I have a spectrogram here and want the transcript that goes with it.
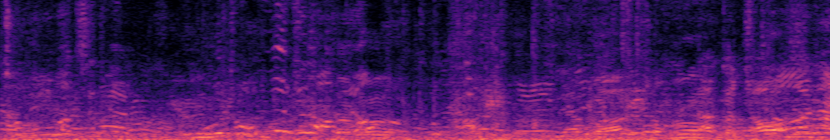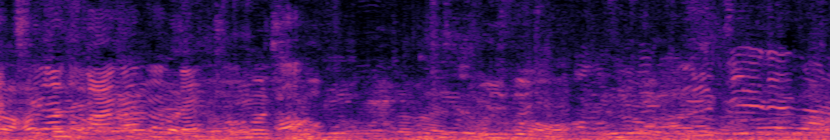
저건 거지 말고. 뭐 저건 거지 아니야? 뭐야? 적응 아까 자본가지랑 항상 많았는데 수가 없어 어디서 나와? 물질 대사랑.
